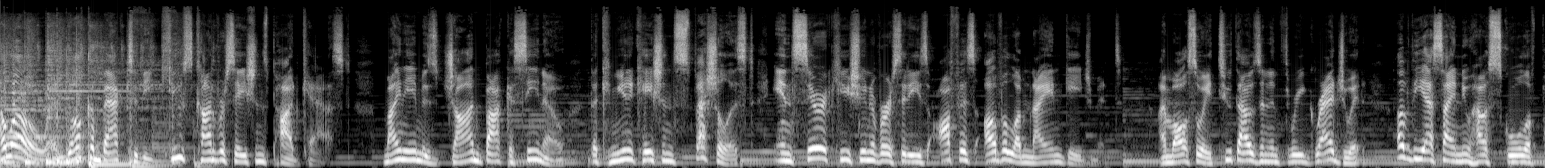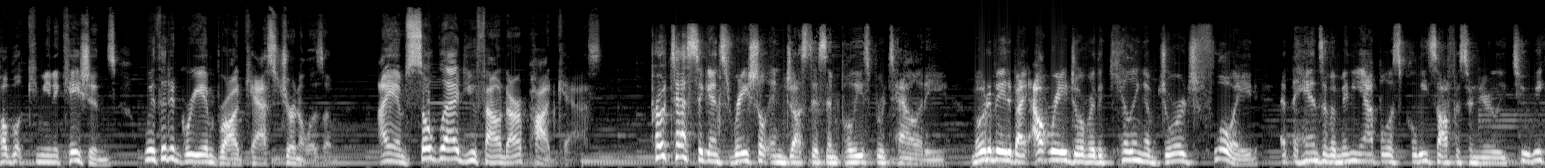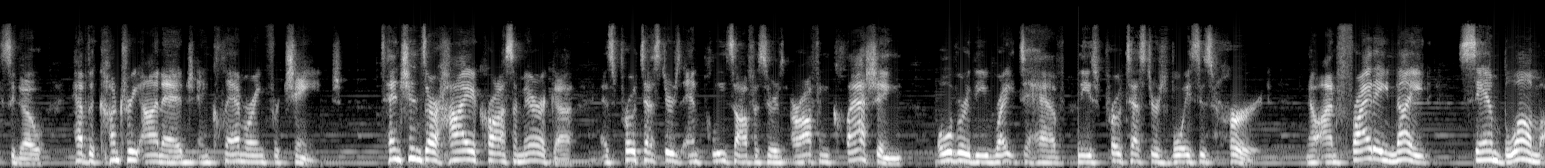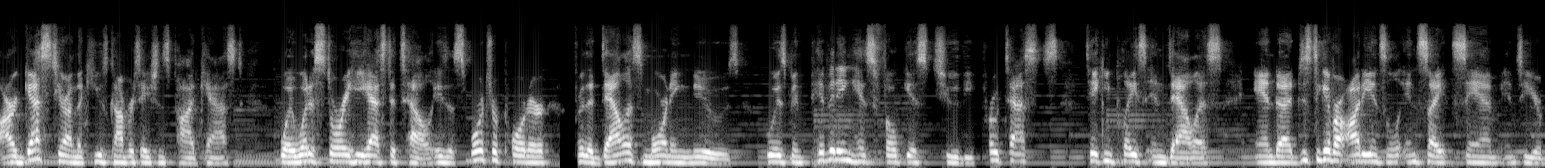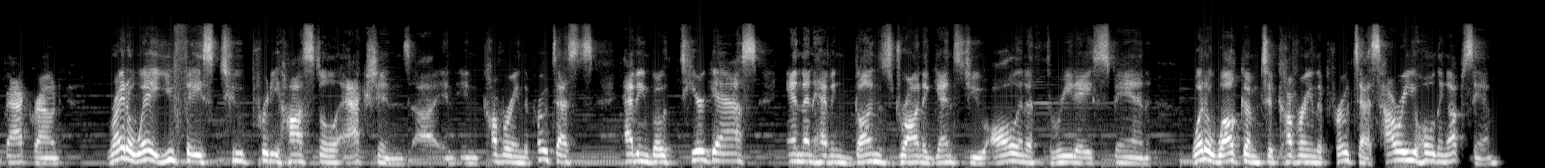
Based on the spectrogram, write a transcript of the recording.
Hello, and welcome back to the Cuse Conversations podcast. My name is John Boccacino, the communications specialist in Syracuse University's Office of Alumni Engagement. I'm also a 2003 graduate of the SI Newhouse School of Public Communications with a degree in broadcast journalism. I am so glad you found our podcast. Protests against racial injustice and police brutality motivated by outrage over the killing of George Floyd at the hands of a Minneapolis police officer nearly two weeks ago, have the country on edge and clamoring for change. Tensions are high across America as protesters and police officers are often clashing over the right to have these protesters' voices heard. Now, on Friday night, Sam Blum, our guest here on the Cuse Conversations podcast, boy, what a story he has to tell. He's a sports reporter for the Dallas Morning News who has been pivoting his focus to the protests taking place in Dallas. And uh, just to give our audience a little insight, Sam, into your background, right away you faced two pretty hostile actions uh, in, in covering the protests, having both tear gas and then having guns drawn against you all in a three day span. What a welcome to covering the protests. How are you holding up, Sam?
